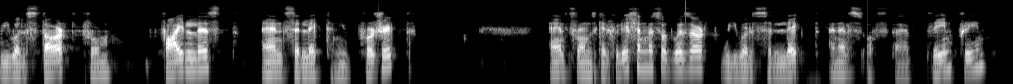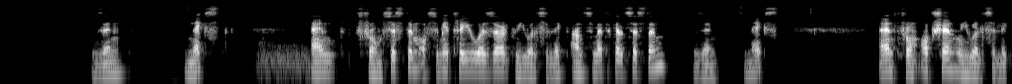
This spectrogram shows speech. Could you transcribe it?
we will start from file list and select new project. And from the calculation method wizard we will select analysis of a plane frame. Then next. And from system of symmetry wizard we will select unsymmetrical system. Then next. And from option we will select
